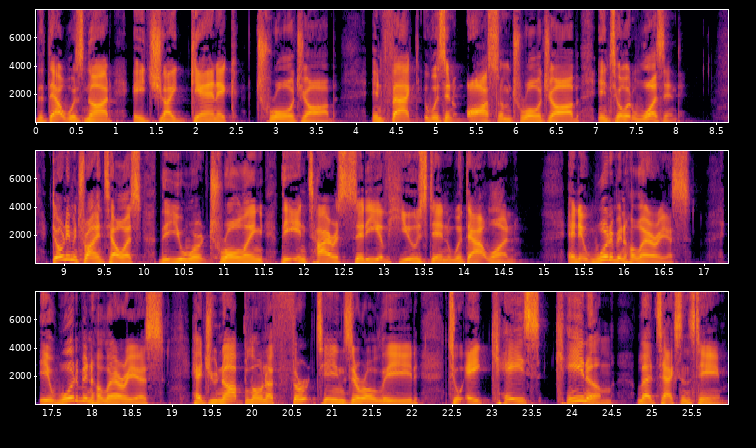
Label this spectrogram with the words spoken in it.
that that was not a gigantic troll job. In fact, it was an awesome troll job until it wasn't. Don't even try and tell us that you weren't trolling the entire city of Houston with that one. And it would have been hilarious. It would have been hilarious had you not blown a 13 0 lead to a Case Keenum led Texans team.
